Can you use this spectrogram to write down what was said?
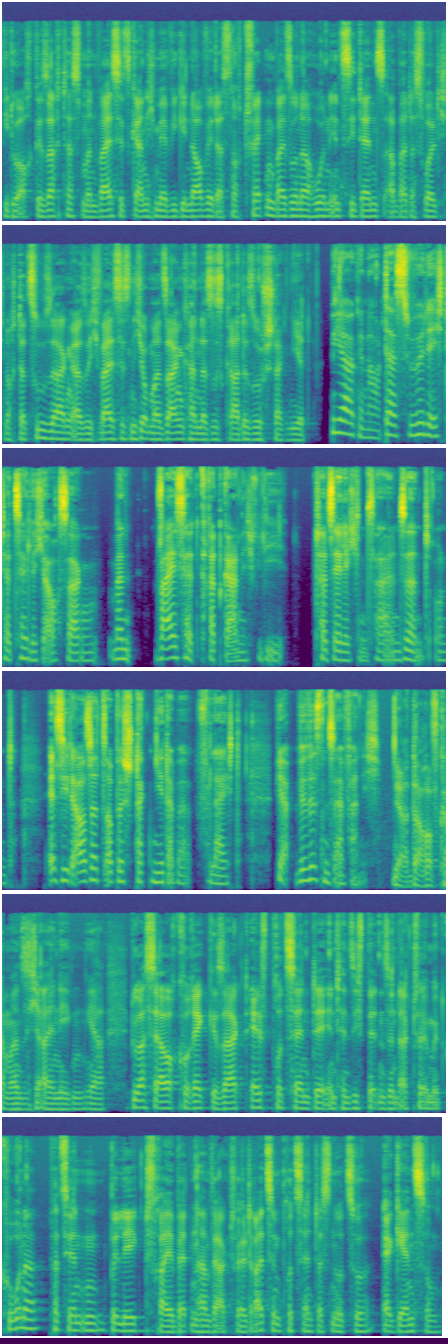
wie du auch gesagt hast, man weiß jetzt gar nicht mehr, wie genau wir das noch tracken bei so einer hohen Inzidenz, aber das wollte ich noch dazu sagen. Also ich weiß jetzt nicht, ob man sagen kann, dass es gerade so stagniert. Ja, genau. Das würde ich tatsächlich auch sagen. Man weiß halt gerade gar nicht, wie die tatsächlichen Zahlen sind. Und es sieht aus, als ob es stagniert, aber vielleicht, ja, wir wissen es einfach nicht. Ja, darauf kann man sich einigen, ja. Du hast ja auch korrekt gesagt, 11 Prozent der Intensivbetten sind aktuell mit Corona-Patienten belegt. Freie Betten haben wir aktuell 13 Prozent, das nur zur Ergänzung,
